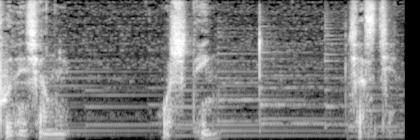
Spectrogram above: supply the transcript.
不能相遇，我是丁，下次见。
